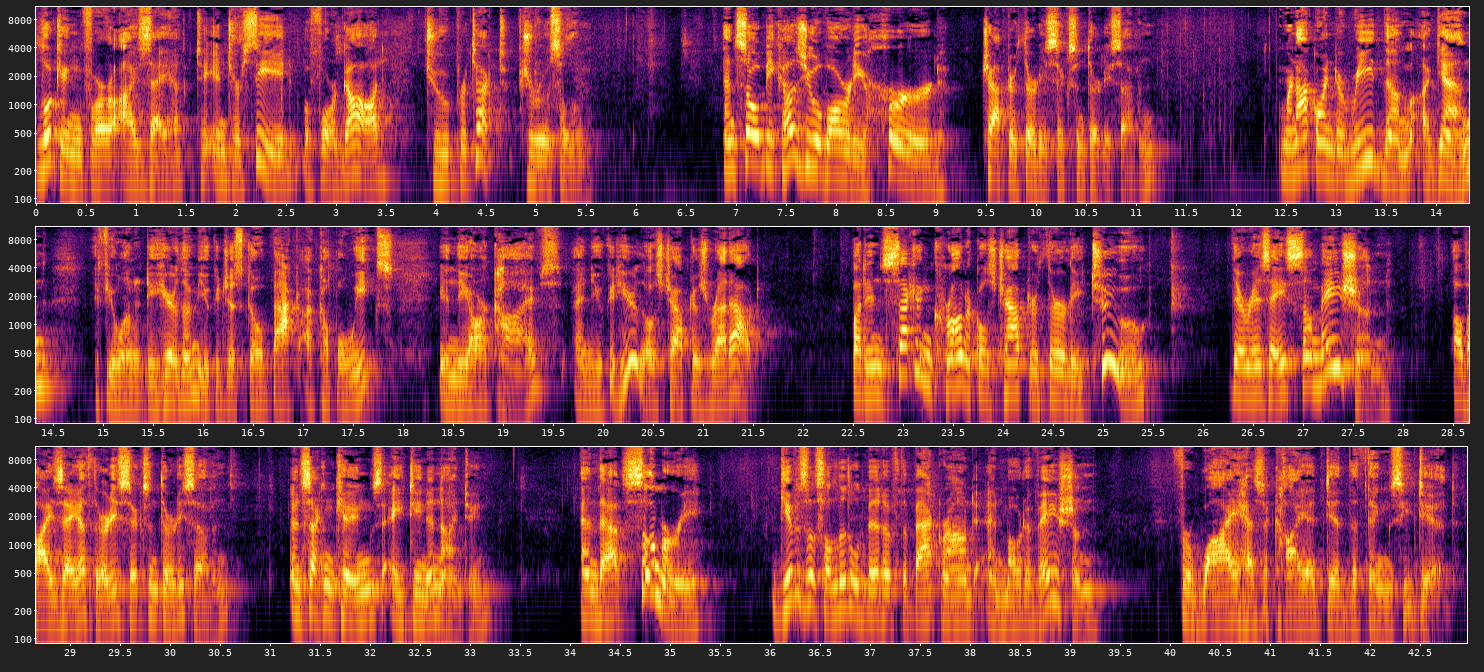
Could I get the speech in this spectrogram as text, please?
looking for Isaiah to intercede before God to protect Jerusalem. And so, because you have already heard chapter 36 and 37, we're not going to read them again if you wanted to hear them, you could just go back a couple weeks in the archives and you could hear those chapters read out. But in Second Chronicles chapter 32, there is a summation of Isaiah 36 and 37 and 2 Kings 18 and 19. And that summary gives us a little bit of the background and motivation for why Hezekiah did the things he did.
